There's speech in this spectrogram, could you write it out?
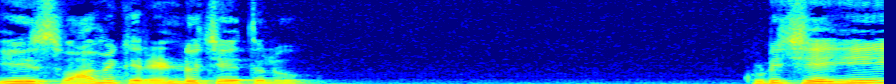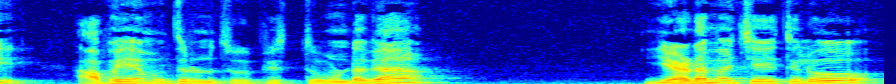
ఈ స్వామికి రెండు చేతులు. కుడి చేయి అభయముద్రను చూపిస్తూ ఉండగా ఎడమ చేతిలో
